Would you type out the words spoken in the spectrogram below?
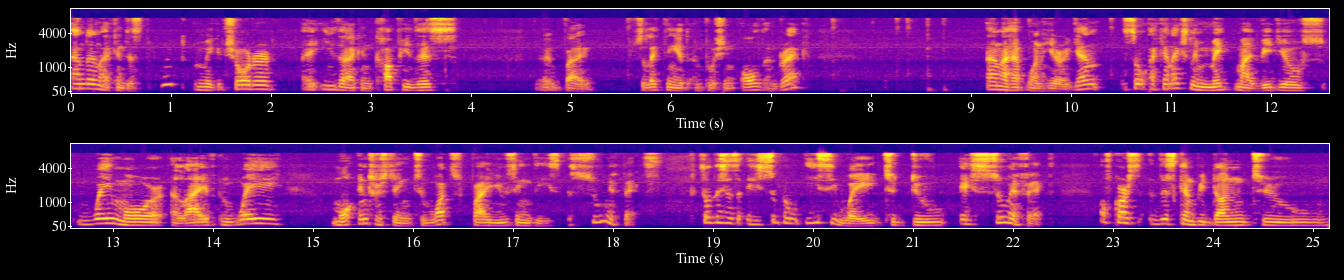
And then I can just make it shorter. Either I can copy this uh, by selecting it and pushing Alt and drag, and I have one here again. So I can actually make my videos way more alive and way more interesting to watch by using these zoom effects. So this is a super easy way to do a zoom effect. Of course this can be done to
